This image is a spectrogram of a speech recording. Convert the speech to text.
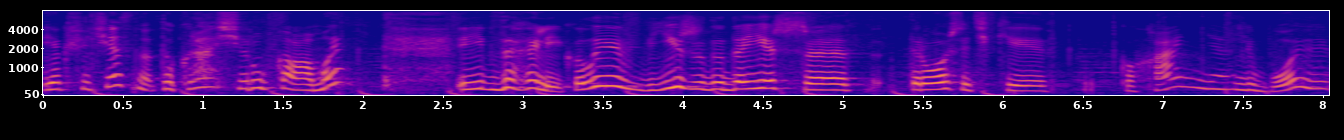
Якщо чесно, то краще руками. І взагалі, коли в їжу додаєш е, трошечки кохання, любові,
